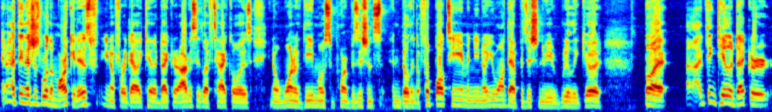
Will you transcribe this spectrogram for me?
and I think that's just where the market is. You know, for a guy like Taylor Decker, obviously left tackle is you know one of the most important positions in building a football team, and you know you want that position to be really good. But I think Taylor Decker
